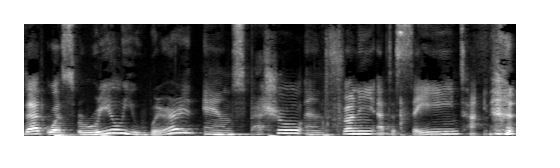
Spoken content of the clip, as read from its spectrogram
that was really weird and special and funny at the same time.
